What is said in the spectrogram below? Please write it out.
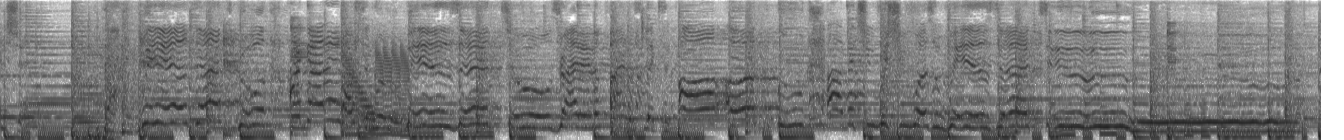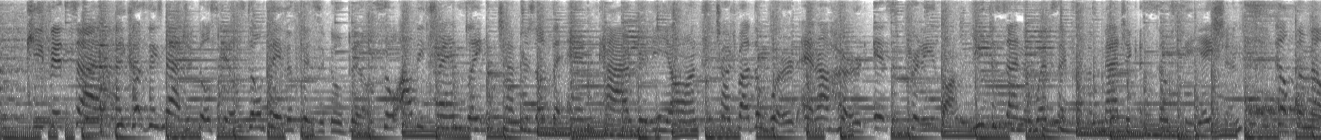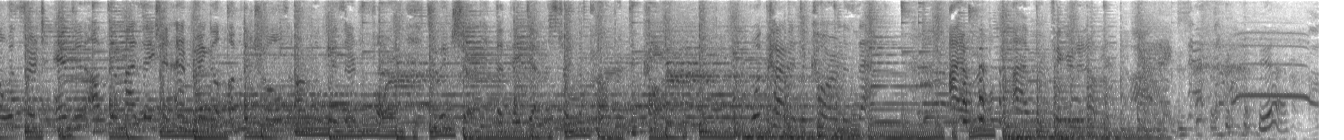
that wizard's rule. I got an arsenal of wizard tools, writing the finest licks and all. Oh, ooh, I bet you wish you was a wizard too. Keep it tight because these magical skills don't pay the physical bills. So I'll be translating chapters of the Enchiridion, charged by the word, and I heard it's pretty long. You designed the website for the Magic Association, decorum is that? I haven't, I haven't figured it out yet. yeah.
